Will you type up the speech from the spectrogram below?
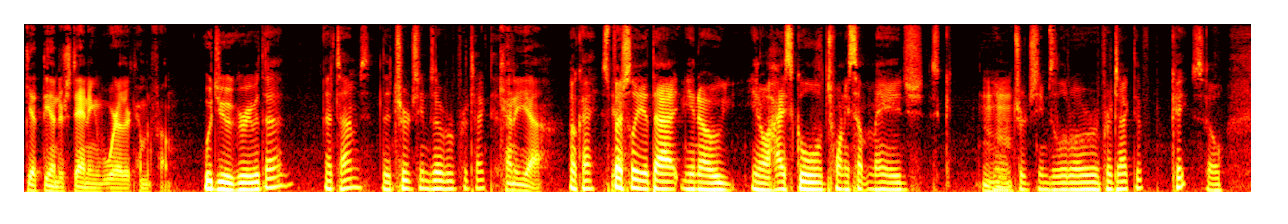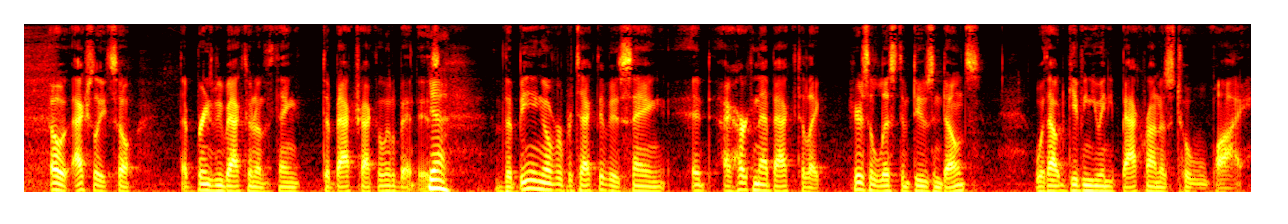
get the understanding of where they're coming from. Would you agree with that at times? The church seems overprotective. Kind of yeah. Okay, especially at that you know you know high school twenty something age, you know, Mhm. church seems a little overprotective. Okay, so Oh, actually, so that brings me back to another thing to backtrack a little bit. Is yeah, the being overprotective is saying it, I hearken that back to like here's a list of do's and don'ts without giving you any background as to why.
